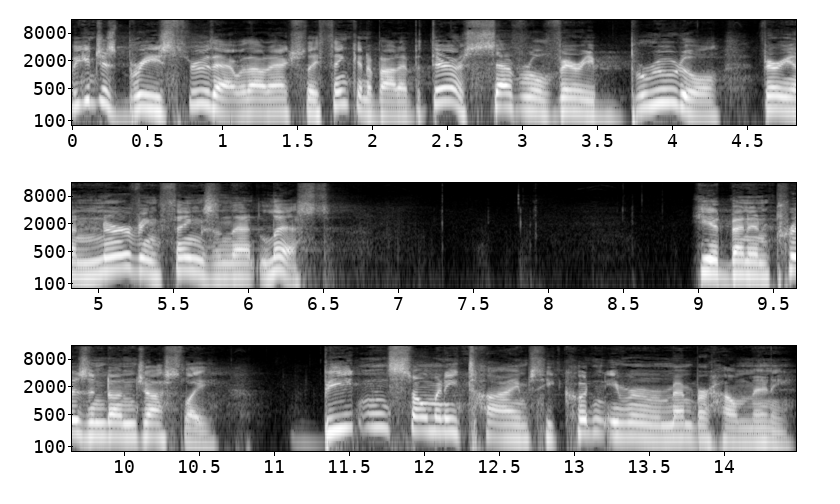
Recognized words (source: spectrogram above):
We can just breeze through that without actually thinking about it, but there are several very brutal, very unnerving things in that list. He had been imprisoned unjustly, beaten so many times he couldn't even remember how many.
